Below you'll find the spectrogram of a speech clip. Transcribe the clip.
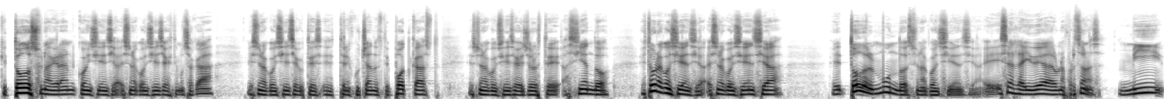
que todo es una gran coincidencia. Es una coincidencia que estemos acá, es una coincidencia que ustedes estén escuchando este podcast, es una coincidencia que yo lo esté haciendo. Es toda una coincidencia, es una coincidencia. Eh, todo el mundo es una coincidencia. E, esa es la idea de algunas personas. Mi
